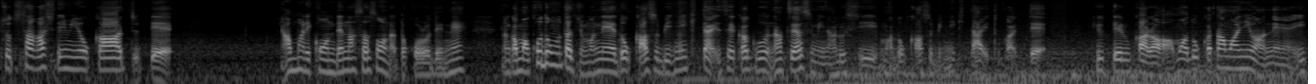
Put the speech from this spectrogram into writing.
ちょっと探してみようかって言って、あんまり混んでなさそうなところでね。なんかまあ子供たちもね、どっか遊びに行きたい。せっかく夏休みになるし、まあどっか遊びに行きたいとか言って言ってるから、まあどっかたまにはね、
